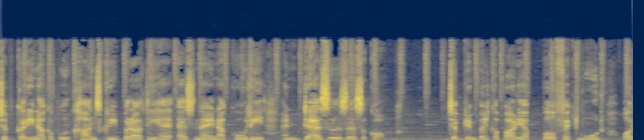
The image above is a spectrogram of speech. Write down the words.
जब करीना कपूर खान स्क्रीन पर आती है as Naina Kohli and dazzles as a cop जब डिम्पल कपाड़िया परफेक्ट मूड और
